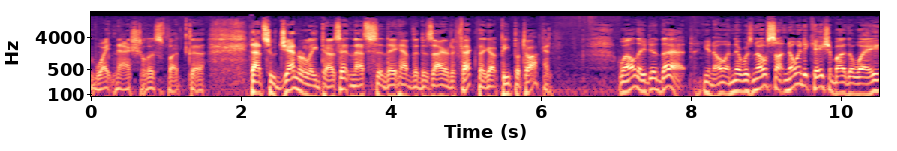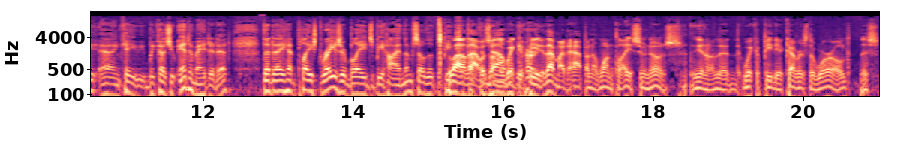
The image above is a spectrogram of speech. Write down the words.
white nationalists. But uh, that's who generally does it, and that's they have the desired effect. They got people talking. Well, they did that, you know, and there was no no indication, by the way, uh, in case, because you intimated it, that they had placed razor blades behind them so that the people well, that was on the would be hurt. Wikipedia. That might have happened at one place. Who knows? You know, the, the Wikipedia covers the world. This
